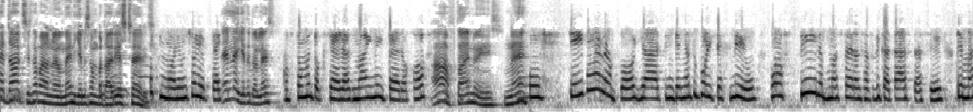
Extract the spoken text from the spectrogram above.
Ε, εντάξει, ήρθαμε ανανεωμένοι, γεμίσαμε μπαταρίες, ξέρεις. Μωρή, μισό λεπτάκι. Ε, λέγε, δεν το λες. Αυτό με το ξέρασμα είναι υπέροχο. Α, αυτά εννοείς. Ναι. Ε, Και ήθελα να πω για την γενιά του Πολυτεχνείου που αυτοί είναι που μα φέραν σε αυτή την κατάσταση και μα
